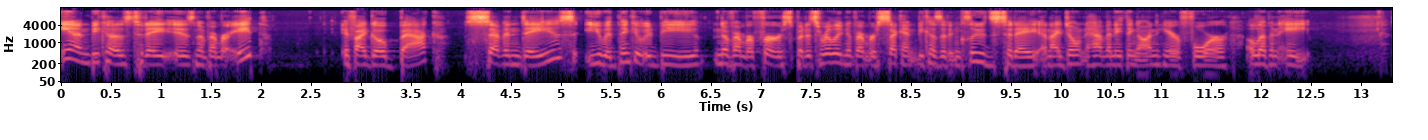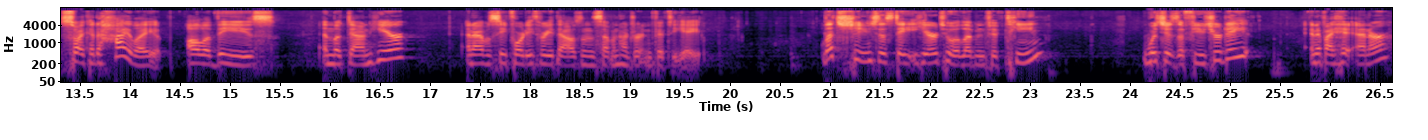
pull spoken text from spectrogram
And because today is November 8th, if I go back seven days, you would think it would be November 1st, but it's really November 2nd because it includes today, and I don't have anything on here for 11 8. So I could highlight all of these and look down here, and I will see 43,758. Let's change this date here to 11 15, which is a future date. And if I hit enter,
